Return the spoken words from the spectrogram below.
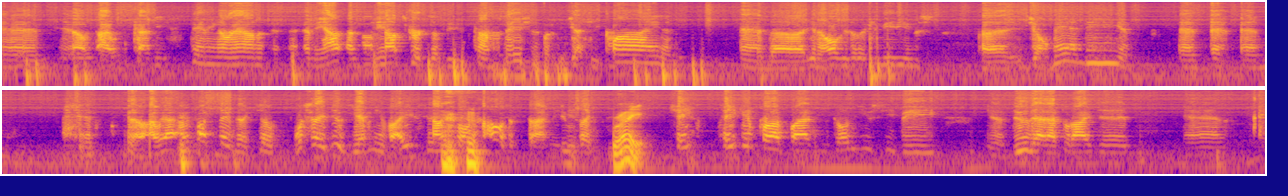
and you know, I would kind of be standing around and the out, on the outskirts of these conversations, but Jessi Klein and and uh, you know all these other comedians, uh, Joe Mande and and and, and, and you know, I, I would talk to Nick like, so what should I do? Do you have any advice? Know, I was going to college at the time. He's like, right, take take improv classes, go to UCB, you know, do that. That's what I did and I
